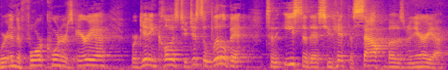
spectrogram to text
We're in the Four Corners area. We're getting close to just a little bit to the east of this. You hit the South Bozeman area.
